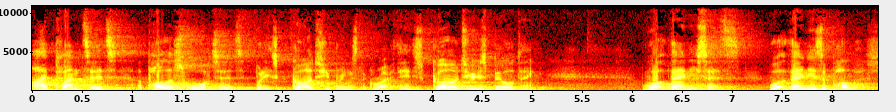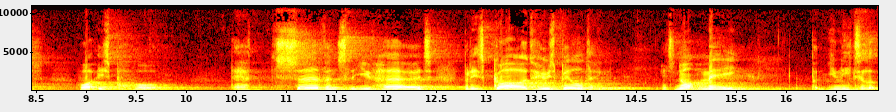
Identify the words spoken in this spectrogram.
I planted, Apollos watered, but it's God who brings the growth. It's God who is building. What then, he says? What then is Apollos? What is Paul? They are servants that you've heard, but it's God who's building. It's not me, but you need to look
